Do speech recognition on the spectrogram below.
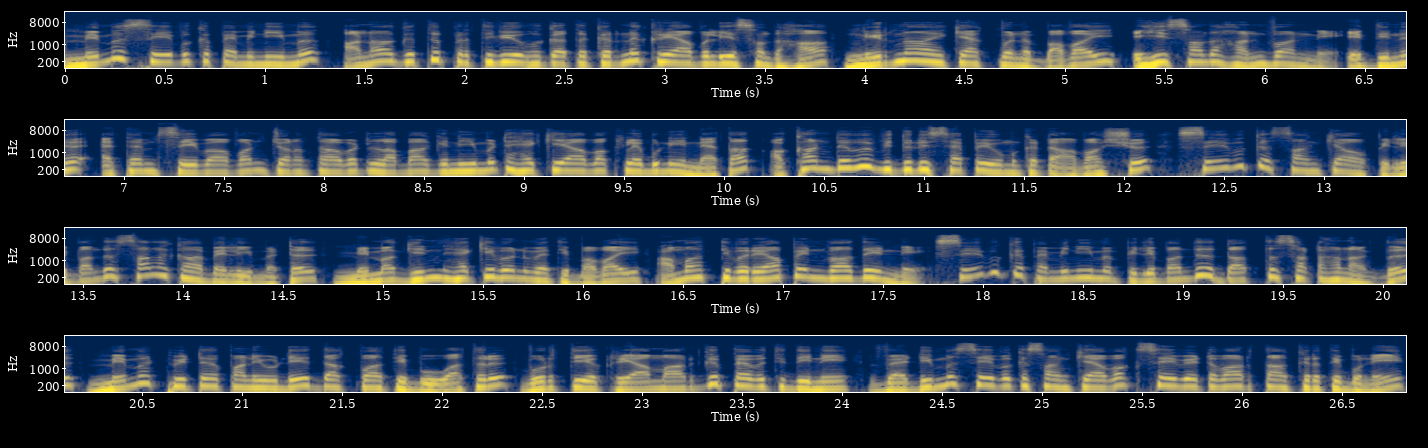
මෙම සේවක පැමිණීම අනාගත ප්‍රතිව්‍යුහගත කරන ක්‍රියාවලිය සඳහා නිර්ණායකයක් වන බවයි එහි සඳහන් වන්නේ. එදින ඇතැම් සේවාවන් ජනතාවට ලබා ගැනීමට හැකියාවක් ලැබුණේ නැතත් අකණ්ඩව විදුලි සැපයුමකට අවශ්‍ය සේවක සංඛ්‍යාව පිළිබඳ සලකා බැලීමට මෙමගින් හැකිවනු ඇති බවයි අමාත්‍යවරයා පෙන්වා පෙන්වා දෙන්නේ. සේවක පැමිණීම පිළිබඳ දත්ත සටහනක්ද මෙම ට්විට පණිවුඩේ දක්වා තිබූ අතර වෘත්තීය ක්‍රියාමාර්ග පැවති දිනේ වැඩිම සේවක සංඛ්‍යාවක් සේවයට වාර්තා කර තිබුණේ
